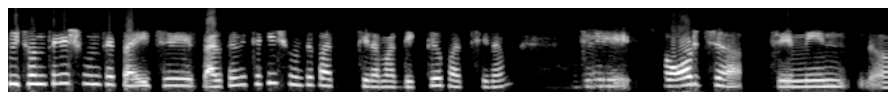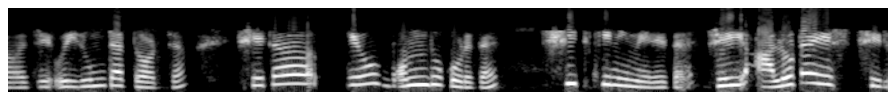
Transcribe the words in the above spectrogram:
পিছন থেকে শুনতে পাই যে ব্যালকনি থেকেই শুনতে পাচ্ছিলাম আর দেখতেও পাচ্ছিলাম যে, দরজা যে মেন যে ওই রুমটার দরজা, সেটা কেউ বন্ধ করে দেয়। সিটকিনি মেরে দেয়। যেই আলোটা এসছিল,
